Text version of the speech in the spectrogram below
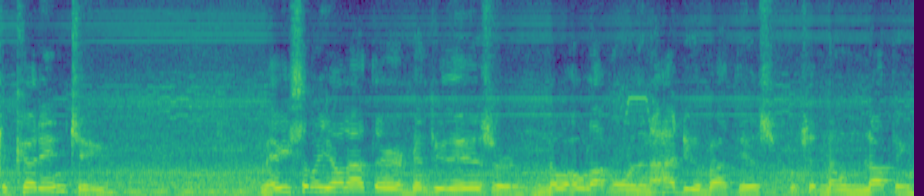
to cut into. Maybe some of y'all out there have been through this or know a whole lot more than I do about this, which I know nothing.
